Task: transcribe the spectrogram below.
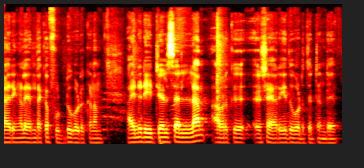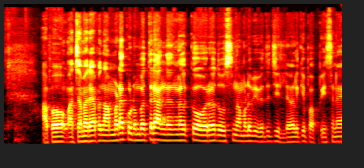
കാര്യങ്ങൾ എന്തൊക്കെ ഫുഡ് കൊടുക്കണം അതിന്റെ ഡീറ്റെയിൽസ് എല്ലാം അവർക്ക് ഷെയർ ചെയ്ത് കൊടുത്തിട്ടുണ്ട്. അപ്പോൾ മച്ചന്മാരെ അപ്പോൾ നമ്മുടെ കുടുംബത്തിലെ അംഗങ്ങൾക്ക് ഓരോ ദിവസം നമ്മൾ വിവിധ ജില്ലകളിലേക്ക് പപ്പീസിനെ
